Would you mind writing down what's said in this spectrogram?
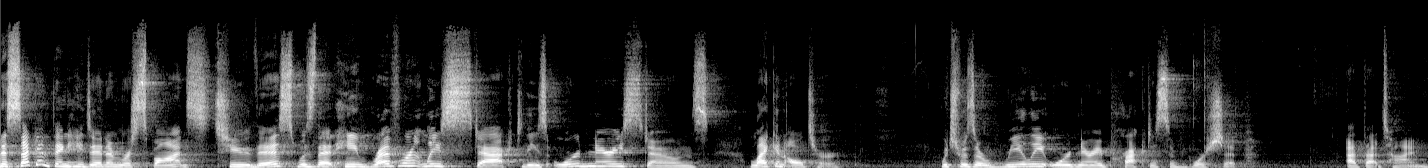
the second thing he did in response to this was that he reverently stacked these ordinary stones like an altar, which was a really ordinary practice of worship at that time.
